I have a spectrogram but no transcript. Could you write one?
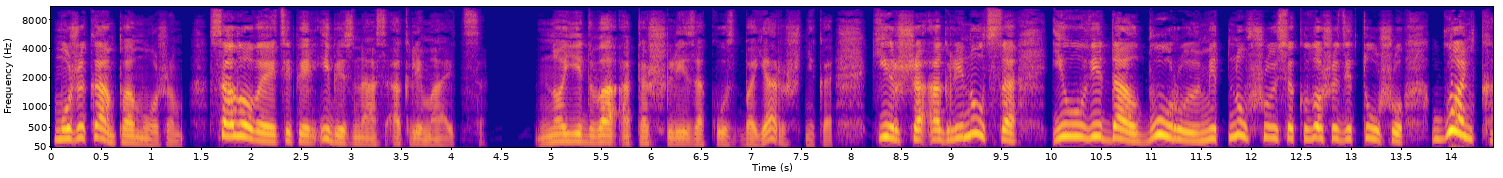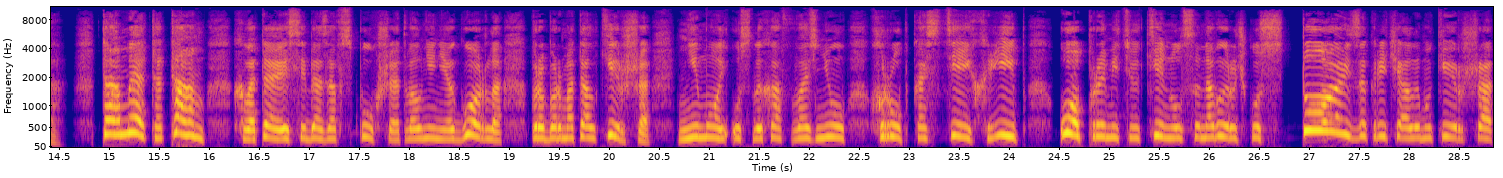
мужикам поможем. Соловая теперь и без нас оклемается». Но едва отошли за куст боярышника, Кирша оглянулся и увидал бурую, метнувшуюся к лошади тушу. «Гонька! Там это, там!» Хватая себя за вспухшее от волнения горло, пробормотал Кирша. Немой, услыхав возню, хруп костей, хрип, опрометью кинулся на выручку. «Стой!» — закричал ему Кирша.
